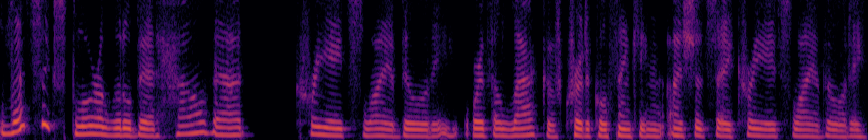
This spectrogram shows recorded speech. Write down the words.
Let's explore a little bit how that creates liability, or the lack of critical thinking, I should say, creates liability.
